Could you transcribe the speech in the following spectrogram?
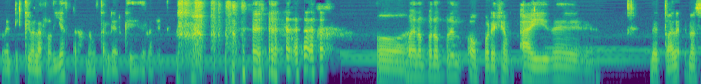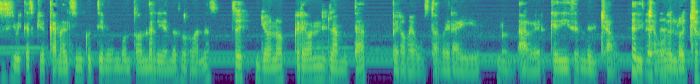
lo del a las rodillas, pero me gusta leer qué dice la gente. o, bueno, pero o por ejemplo, ahí de, de toda, no sé si ubicas que Canal 5 tiene un montón de leyendas urbanas. sí, Yo no creo ni la mitad, pero me gusta ver ahí, a ver qué dicen del chavo, del chavo del 8.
